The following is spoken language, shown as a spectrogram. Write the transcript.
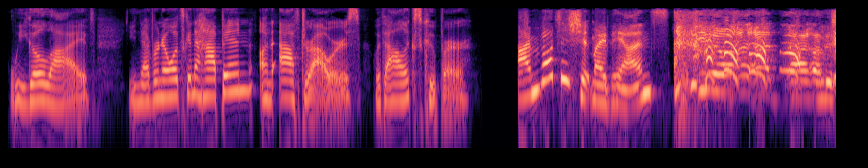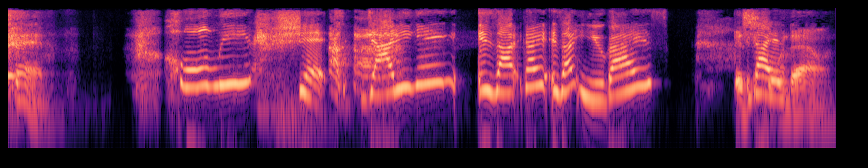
we go live. You never know what's going to happen on After Hours with Alex Cooper. I'm about to shit my pants. you know, I, I, I understand. Holy shit. Daddy Gang? Is that guy is that you guys? It's guys, going down.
